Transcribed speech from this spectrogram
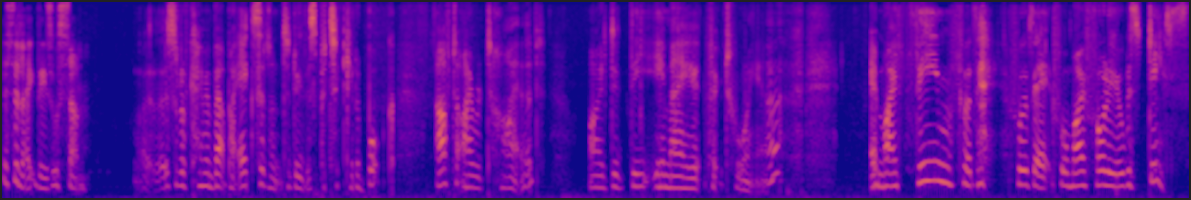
is the late Liesel's son. Uh, it sort of came about by accident to do this particular book. After I retired, I did the MA at Victoria, and my theme for that, for that, for my folio was death.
